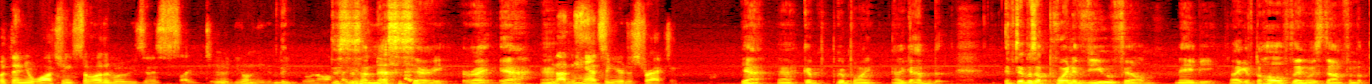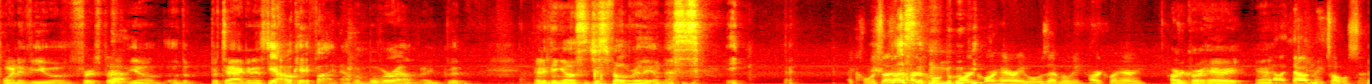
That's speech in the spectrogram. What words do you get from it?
but then you're watching some other movies, and it's just like, dude, you don't need to be doing all. This like, is unnecessary, right? Yeah, yeah. You're not enhancing, you're distracting. Yeah, yeah, good, good point. Like, um, if there was a point of view film, maybe like if the whole thing was done from the point of view of the first, per- Yeah. you know, of the protagonist. Yeah, okay, fine, have them move around. Like, but anything else, it just felt really unnecessary. Like what's that? Hardcore. Hardcore Harry. What was that movie? Hardcore Harry. Hardcore Harry. Yeah. Yeah, like that would make total sense.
